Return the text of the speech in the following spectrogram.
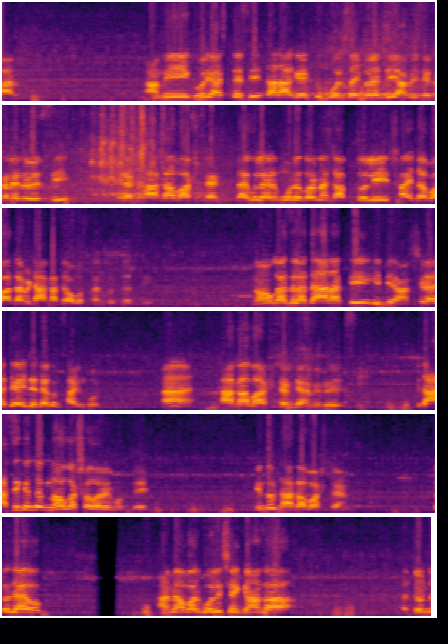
আর আমি ঘুরে আসতেছি, তার আগে একটু পরিচয় করে দিই। আমি যেখানে রয়েছি, এটা ঢাকা বাস স্ট্যান্ড। তাই বলে মনে করে না, গাবতলি, সায়দাবাদ, আমি ঢাকাতে অবস্থান করতেছি। নওগাঁ জেলাতে আর একটি ইতিহাস, সেটা হচ্ছে এই যে দেখুন সাইনবোর্ড। হ্যাঁ ঢাকা বাস স্ট্যান্ডে আমি রয়েছি। এটা আছি কিন্তু নওগাঁ শহরের মধ্যে, কিন্তু ঢাকা বাস স্ট্যান্ড তো যাই হোক, আমি আবার বলি সেই গাঁজা জন্য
